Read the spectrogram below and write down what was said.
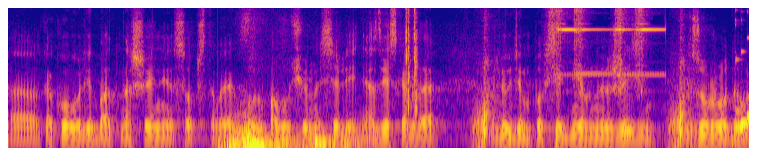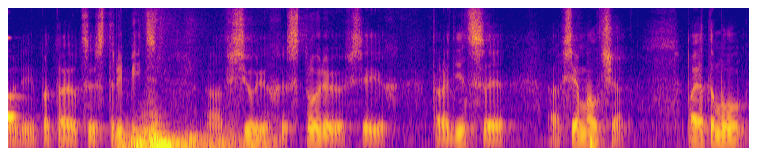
э, какого-либо отношения, собственно говоря, к благополучию населения. А здесь, когда людям повседневную жизнь изуродовали и пытаются истребить э, всю их историю, все их традиции, все молчат. Поэтому,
